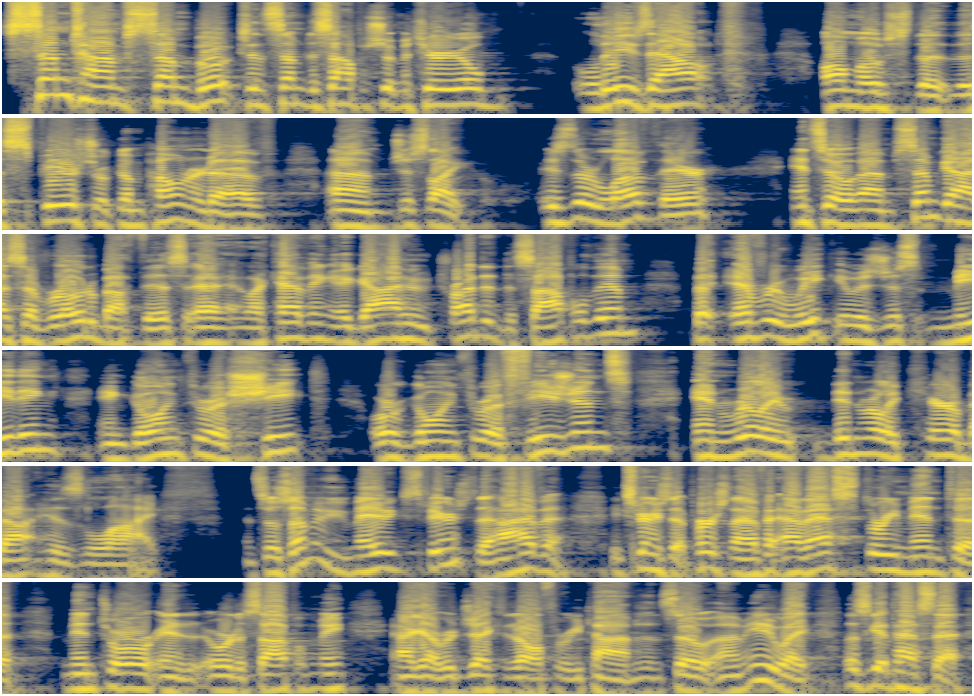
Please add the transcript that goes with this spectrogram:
Sometimes some books and some discipleship material leaves out almost the, the spiritual component of um, just like, is there love there? And so um, some guys have wrote about this, uh, like having a guy who tried to disciple them, but every week it was just meeting and going through a sheet or going through Ephesians and really didn't really care about his life. And so some of you may have experienced that. I haven't experienced that personally. I've, I've asked three men to mentor and, or disciple me, and I got rejected all three times. And so, um, anyway, let's get past that.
